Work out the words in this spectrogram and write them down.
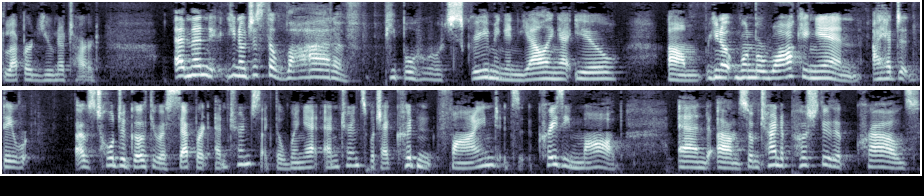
leopard unitard and then you know just a lot of people who were screaming and yelling at you um, you know when we're walking in i had to they were i was told to go through a separate entrance like the wingette entrance which i couldn't find it's a crazy mob and um, so i'm trying to push through the crowds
